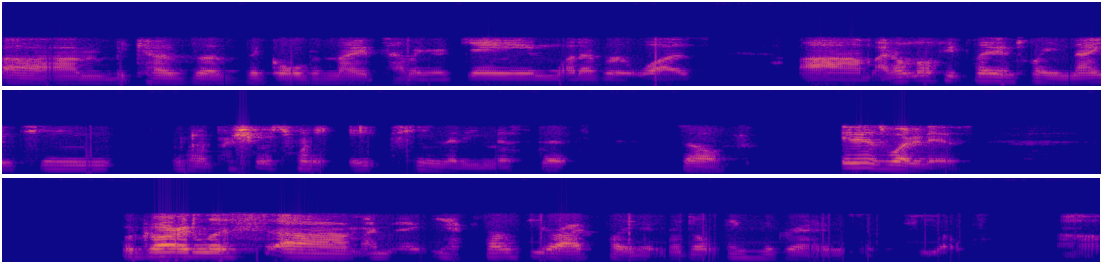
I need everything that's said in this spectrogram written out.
um, because of the Golden Knights having a game, whatever it was. Um, I don't know if he played in 2019 I'm pretty sure it was 2018 that he missed it. So it is what it is. Regardless, um, I'm, yeah, cause that was the year I played it, and I don't think Negreanu was in the field. Um,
